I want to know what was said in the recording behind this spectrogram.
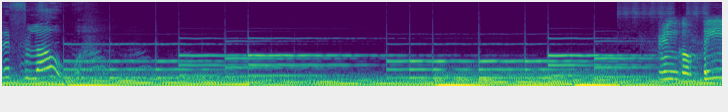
let it flow. Ringo B.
